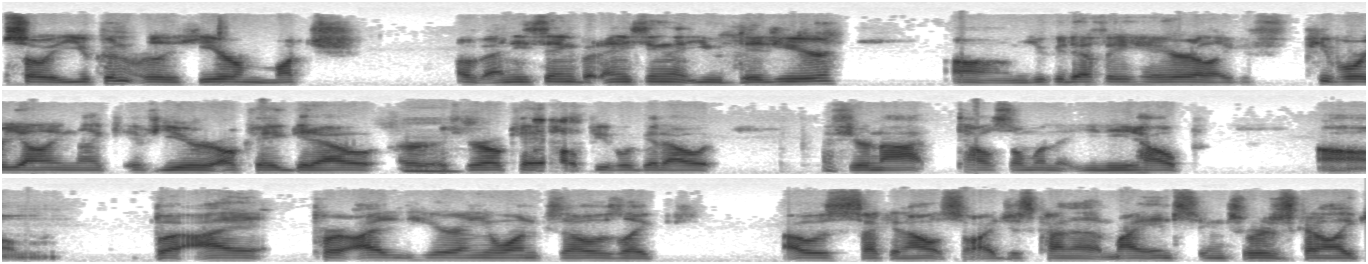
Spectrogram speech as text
so you couldn't really hear much of anything, but anything that you did hear, um, you could definitely hear like if people were yelling, like if you're okay, get out, or if you're okay, help people get out. If you're not, tell someone that you need help. Um, but I, per, I didn't hear anyone because I was like I was second out, so I just kind of my instincts were just kind of like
